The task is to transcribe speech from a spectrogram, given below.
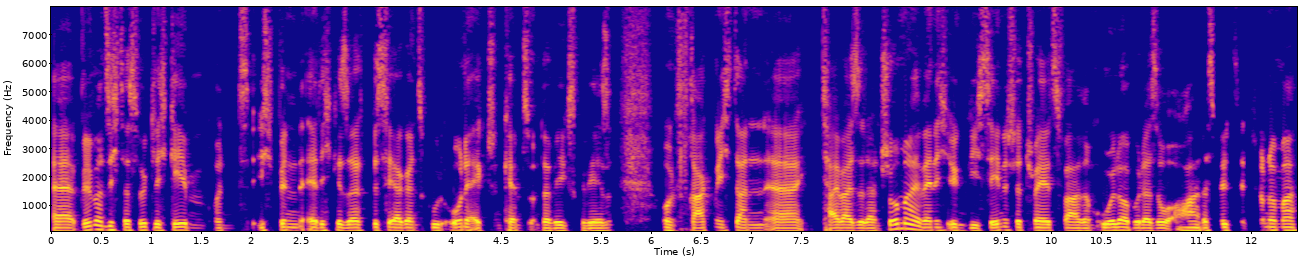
äh, will man sich das wirklich geben? Und ich bin ehrlich gesagt bisher ganz gut ohne Actioncamps unterwegs gewesen und frag mich dann äh, teilweise dann schon mal, wenn ich irgendwie szenische Trails fahre im Urlaub oder so, oh, das willst du jetzt schon nochmal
